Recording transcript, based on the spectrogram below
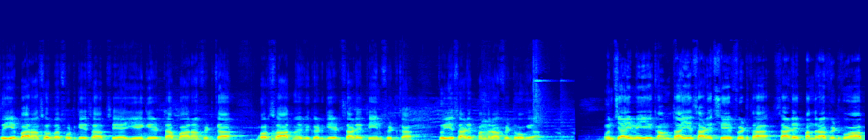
तो ये बारह सौ रुपये फुट के हिसाब से है। ये गेट था बारह फिट का और साथ में विकेट गेट साढ़े तीन फिट का। तो ये साढ़े पंद्रह फिट हो गया। ऊंचाई में ये कम था, ये साढ़े छः फिट था। साढ़े पंद्रह फिट को आप,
